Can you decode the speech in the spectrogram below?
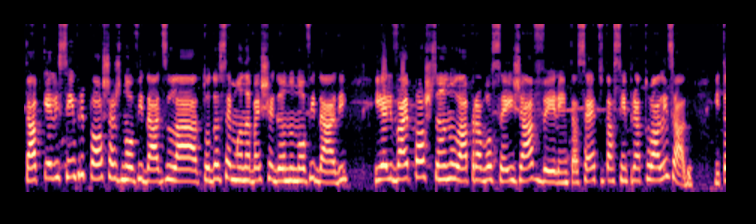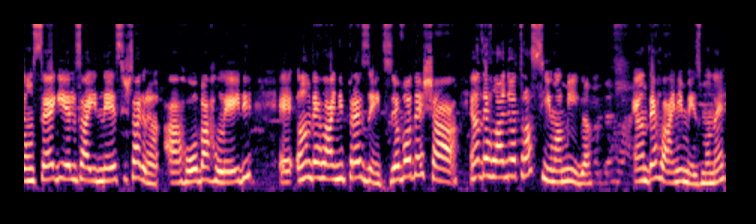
tá? Porque ele sempre posta as novidades lá. Toda semana vai chegando novidade e ele vai postando lá para vocês já verem, tá certo? Tá sempre atualizado. Então segue eles aí nesse Instagram, arroba é, underline presentes. Eu vou deixar, é underline ou é tracinho, amiga? Underline. É underline mesmo, né?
